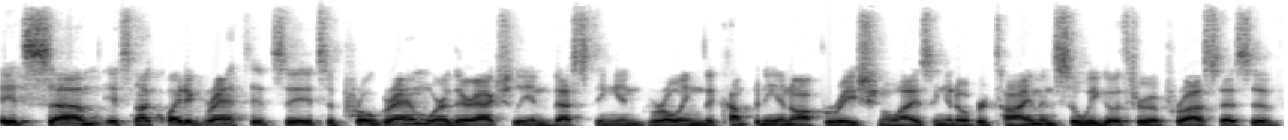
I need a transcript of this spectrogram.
It's um, it's not quite a grant. It's a, it's a program where they're actually investing in growing the company and operationalizing it over time. And so we go through a process of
